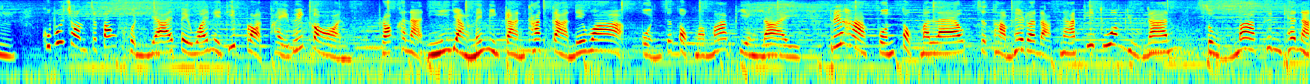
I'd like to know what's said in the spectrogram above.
นต์ คุณผู้ชมจะต้องขนย้ายไปไว้ในที่ปลอดภัยไว้ก่อน เพราะขณะนี้ยังไม่มีการคาดการณ์ได้ว่าฝนจะตกมามากเพียงใด หรือหากฝนตกมาแล้วจะทำให้ระดับน้ำที่ท่วมอยู่นั้นสูงมากขึ้นแค่ไหน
